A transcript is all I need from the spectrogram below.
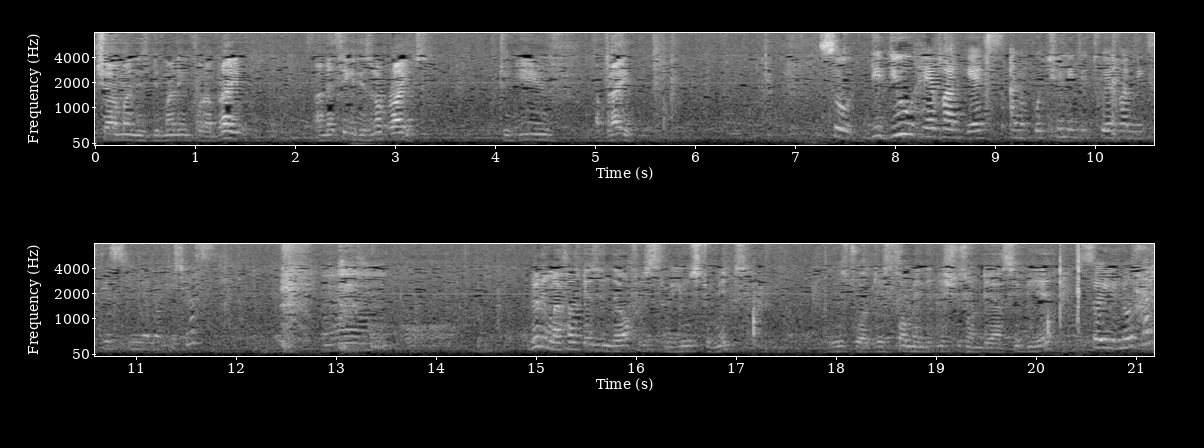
chairman is demanding for a bribe, and I think it is not right to give a bribe. So, did you ever get an opportunity to ever meet these union officials? Mm, During my first days in the office, we used to meet. We used to address so many issues on their CBA. So you know that?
